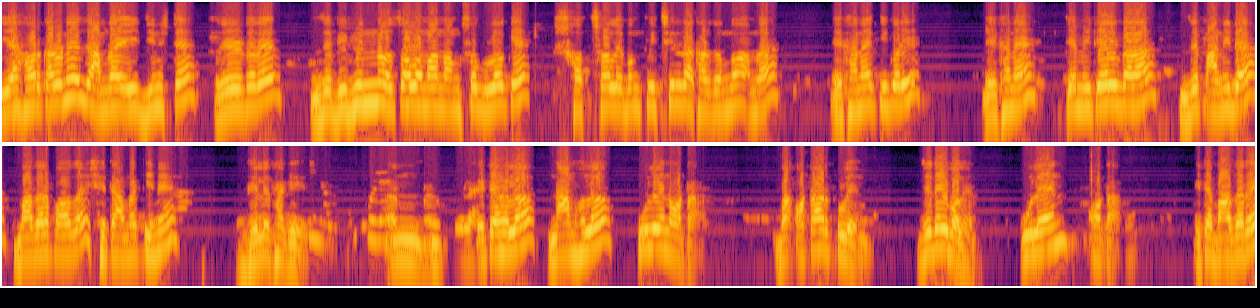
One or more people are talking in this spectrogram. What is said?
ইয়ে হওয়ার কারণে যে আমরা এই জিনিসটা রেডিয়েটরের যে বিভিন্ন চলমান অংশগুলোকে সচ্ছল এবং পিচ্ছিল রাখার জন্য আমরা এখানে কি করি? এখানে কেমিক্যাল দ্বারা যে পানিটা বাজারে পাওয়া যায়, সেটা আমরা কিনে ঢেলে থাকি। এটা হলো, নাম হলো কুলেন অটার বা অটার কুলেন, যেটাই বলেন, কুলেন অটা। এটা বাজারে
